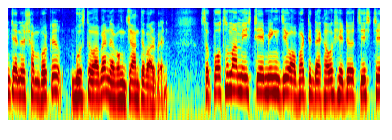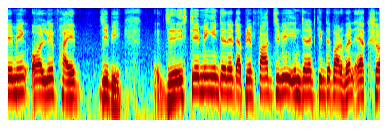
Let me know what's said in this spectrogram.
ইন্টারনেট সম্পর্কে বুঝতে পারবেন এবং জানতে পারবেন। সো প্রথম আমি স্ট্রিমিং যে অফারটি দেখাবো, সেটি হচ্ছে স্ট্রিমিং অনলি ফাইভ জিবি যে স্ট্রিমিং ইন্টারনেট আপনি পাঁচ জিবি ইন্টারনেট কিনতে পারবেন একশো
